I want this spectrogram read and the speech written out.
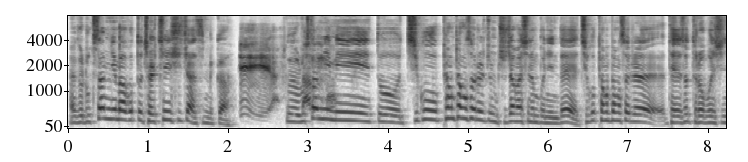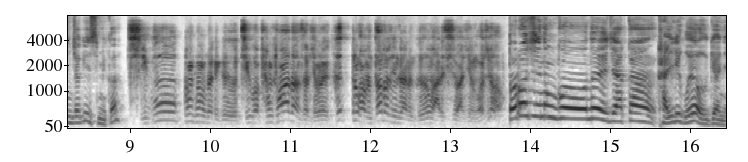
아, 그 룩삼님하고 또 절친이시지 않습니까? 예, 예. 그 룩삼님이 또 지구 평평설을 좀 주장하시는 분인데 지구 평평설에 대해서 들어보신 적이 있습니까? 지구 평평설이 그 지구가 평평하다는 소리죠. 그래 끝으로 가면 떨어진다는 그 말씀하시는 거죠? 떨어지는 거는 이제 약간 갈리고요 의견이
